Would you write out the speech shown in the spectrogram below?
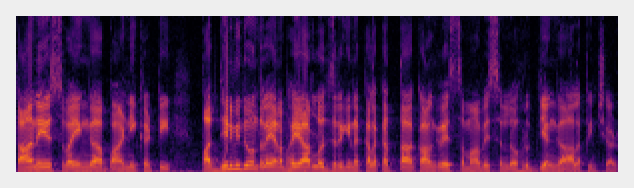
తానే స్వయంగా బాణీ కట్టి పద్దెనిమిది వందల ఎనభై ఆరులో జరిగిన కలకత్తా కాంగ్రెస్ సమావేశంలో హృదయంగా ఆలపించాడు.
